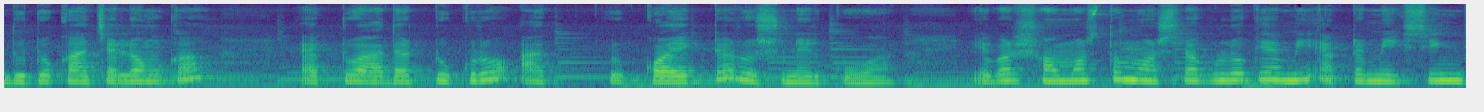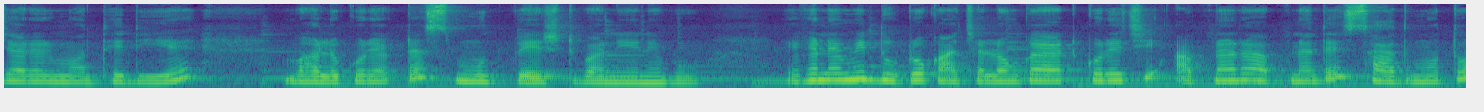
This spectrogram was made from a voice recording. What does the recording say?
দুটো কাঁচা লঙ্কা, একটু আদার টুকরো আর কয়েকটা রসুনের কোয়া। এবার সমস্ত মশলাগুলোকে আমি একটা মিক্সিং জারের মধ্যে দিয়ে ভালো করে একটা স্মুথ পেস্ট বানিয়ে নেব। এখানে আমি দুটো কাঁচা লঙ্কা অ্যাড করেছি। আপনারা আপনাদের স্বাদ মতো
